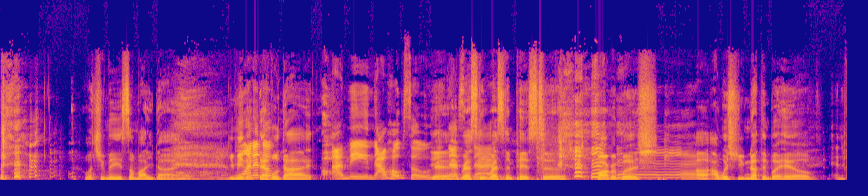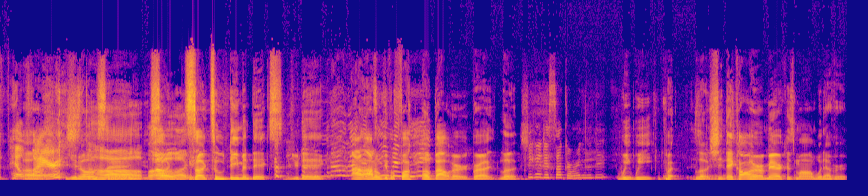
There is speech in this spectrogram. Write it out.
what you mean somebody died? You mean One the of the- devil died? I mean, I hope so. Yeah, that's rest in rest in peace to Barbara Bush. Uh, I wish you nothing but hell. and Uh, hellfire. you know what I'm saying? Stop. Suck, Oh, suck two demon dicks. You dig? I, I don't give a fuck dick. about her, bruh. Look, she can just suck a regular dick. we we put look. She they call her America's mom, whatever.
